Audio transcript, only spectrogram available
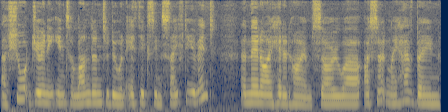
a short journey into London to do an ethics in safety event, and then I headed home. So uh, I certainly have been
